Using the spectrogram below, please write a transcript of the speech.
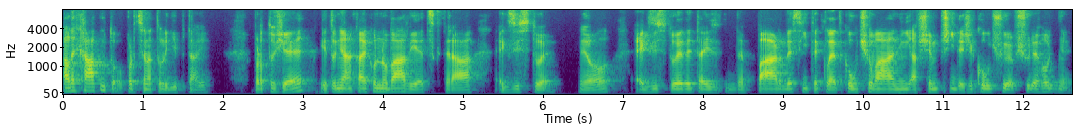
Ale chápu to, proč se na to lidi ptají. Protože je to nějaká jako nová věc, která existuje. Jo, existuje teď tady pár desítek let koučování a všem přijde, že koučuje všude hodně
